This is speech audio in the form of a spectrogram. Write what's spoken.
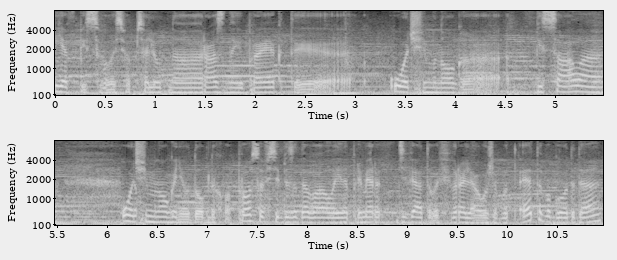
и я вписывалась в абсолютно разные проекты, очень много писала, очень много неудобных вопросов себе задавала. И, например, 9 февраля уже вот этого года, да,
